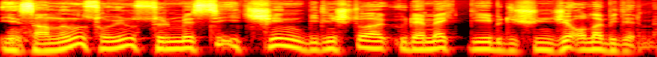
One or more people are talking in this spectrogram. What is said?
İnsanlığın soyun sürmesi için bilinçli olarak üremek diye bir düşünce olabilir mi?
